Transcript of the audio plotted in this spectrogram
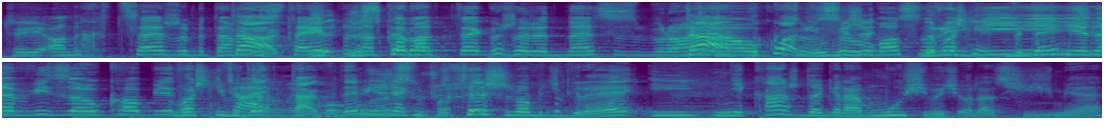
Czyli on chce, żeby tam Tak, był statement na skoro- temat tego, że rednecy z bronią, Tak, dokładnie. Mówię, że- mocno no właśnie, mi się- nienawidzą kobiet Właśnie i wydaje, tak, wydaje mi się, że ogóle. jak chcesz robić grę i nie każda gra musi być o rasizmie,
